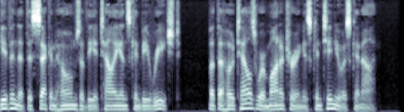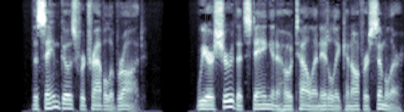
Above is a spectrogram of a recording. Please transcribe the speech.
given that the second homes of the Italians can be reached, but the hotels where monitoring is continuous cannot. The same goes for travel abroad. We are sure that staying in a hotel in Italy can offer similar,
